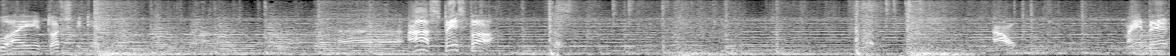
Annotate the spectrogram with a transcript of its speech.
Do I dodge again? Uh, ah, spacebar! Ow. My bad.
